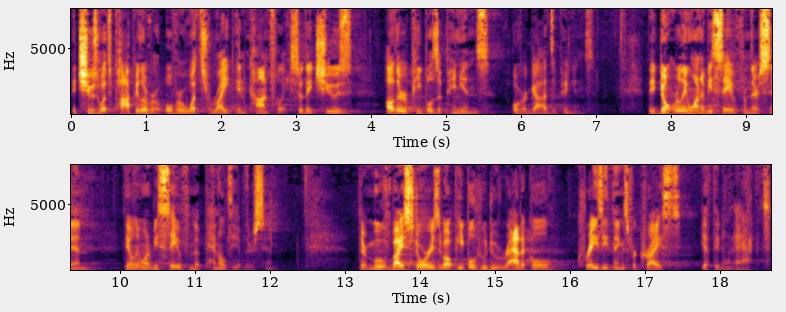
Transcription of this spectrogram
they choose what's popular over, over what's right in conflict. So they choose other people's opinions over God's opinions. They don't really want to be saved from their sin, they only want to be saved from the penalty of their sin. They're moved by stories about people who do radical, crazy things for Christ, yet they don't act.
